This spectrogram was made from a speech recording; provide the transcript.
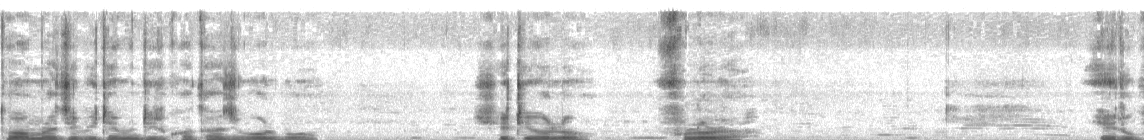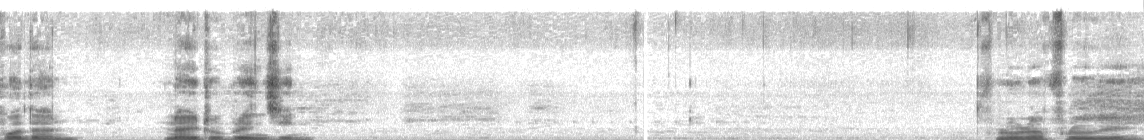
তো আমরা যে ভিটামিনটির কথা আজ বলব, সেটি হলো ফ্লোরা। এর উপাদান নাইট্রোব্রেনজিন। ফ্লোরা প্রয়োগে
